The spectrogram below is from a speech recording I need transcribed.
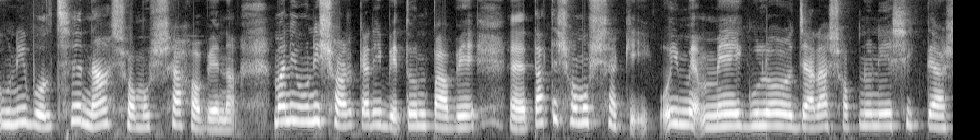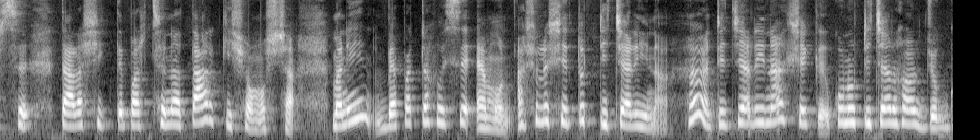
উনি বলছে, না, সমস্যা হবে না। মানে উনি সরকারি বেতন পাবে তাতে সমস্যা কি? ওই মেয়েগুলো যারা স্বপ্ন নিয়ে শিখতে আসছে, তারা শিখতে পারছে না, তার কি সমস্যা? মানে ব্যাপারটা হয়েছে এমন, আসলে সে তো টিচারই না হ্যাঁ? টিচারই না, সে কোনো টিচার হওয়ার যোগ্য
